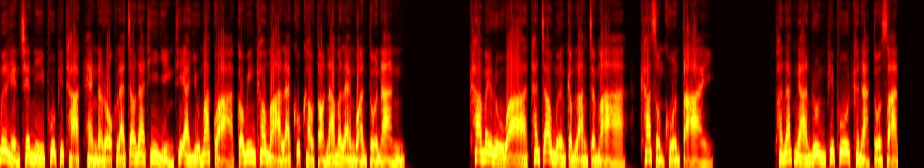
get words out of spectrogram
มื่อเห็นเช่นนี้ผู้พิทักษ์แห่งนรกและเจ้าหน้าที่หญิงที่อายุมากกว่าก็วิ่งเข้ามาและคุกเข่าต่อหน้าแมลงวันตัวนั้น ข้าไม่รู้ว่าท่านเจ้าเมืองกำลังจะมา ข้าสมควรตาย พนักงานรุ่นพี่พูดขนาดตัวสั่น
